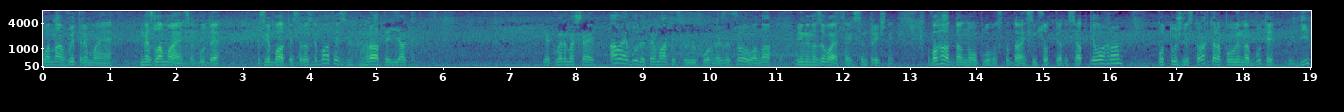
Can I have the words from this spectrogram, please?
вона витримає, не зламається, буде згибатись, розгибатись, грати як, як вермишель, але буде тримати свою форму. І за цього вона, він і називається ексцентричний. Вага даного плугу складає 750 кг. Потужність трактора повинна бути від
